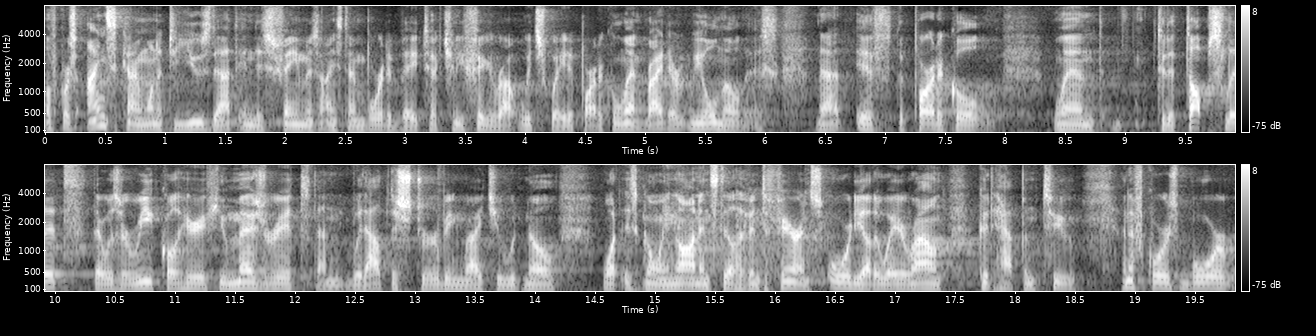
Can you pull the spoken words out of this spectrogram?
of course, Einstein wanted to use that in this famous Einstein-Bohr debate to actually figure out which way the particle went, right? We all know this, that if the particle went to the top slit. There was a recoil here. If you measure it, then without disturbing, right, you would know what is going on and still have interference, or the other way around could happen too. And of course, Bohr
